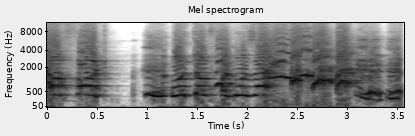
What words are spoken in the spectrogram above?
the fuck? What the fuck was that?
